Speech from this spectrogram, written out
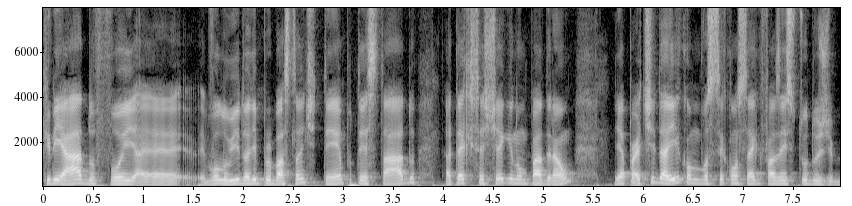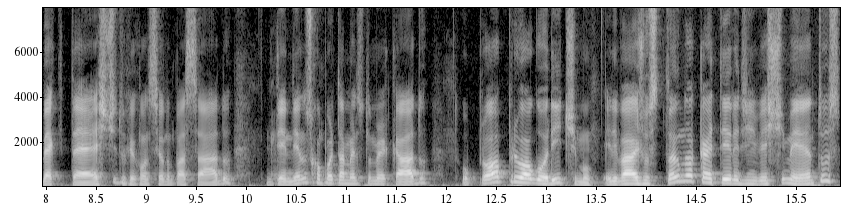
criado, foi é, evoluído ali por bastante tempo, testado, até que você chegue num padrão. E a partir daí, como você consegue fazer estudos de backtest do que aconteceu no passado, entendendo os comportamentos do mercado, o próprio algoritmo ele vai ajustando a carteira de investimentos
